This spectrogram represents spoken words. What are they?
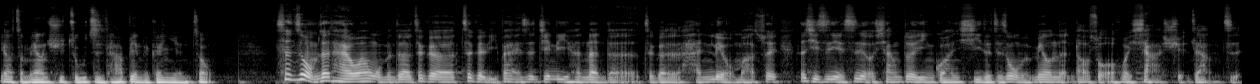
要怎么样去阻止它变得更严重。甚至我们在台湾，我们的这个这个礼拜也是经历很冷的这个寒流嘛，所以这其实也是有相对应关系的，只是我们没有冷到说会下雪这样子。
